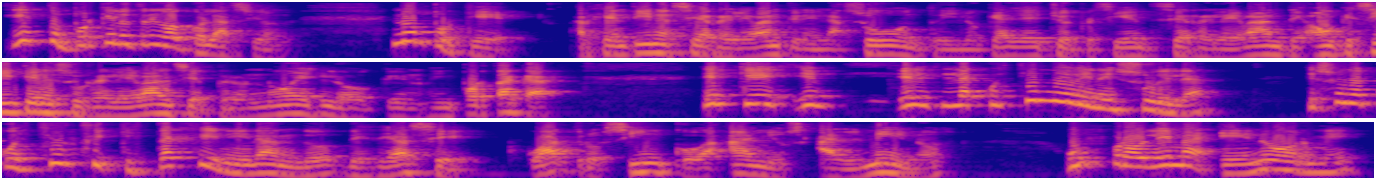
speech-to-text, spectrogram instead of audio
¿Y esto por qué lo traigo a colación? No porque Argentina sea relevante en el asunto y lo que haya hecho el presidente sea relevante, aunque sí tiene su relevancia, pero no es lo que nos importa acá. Es que eh, la cuestión de Venezuela es una cuestión que está generando desde hace cuatro o cinco años al menos un problema enorme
